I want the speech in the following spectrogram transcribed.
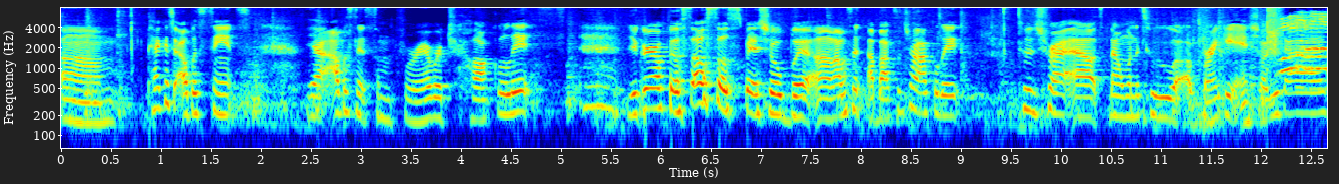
um, package I was sent. Yeah, I was sent some Forever chocolates. Your girl feels so, so special. But um, I was sent a box of chocolate to try out. And I wanted to uh, bring it and show you guys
